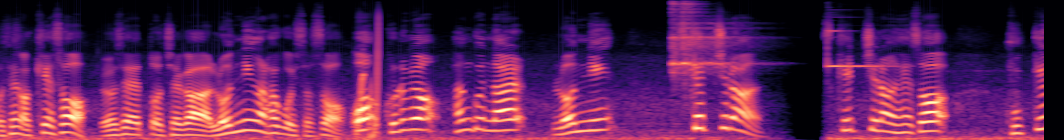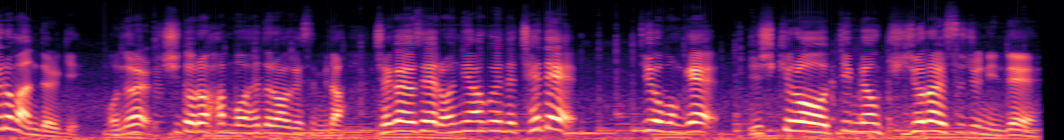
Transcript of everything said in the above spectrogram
고 생각해서 요새 또 제가 러닝을 하고 있어서 어? 그러면 한글날 러닝 스케치랑 스케치랑 해서 국기로 만들기. 오늘 시도를 한번 해도록 하겠습니다. 제가 요새 러닝하고 있는데 최대 뛰어본 게 20km 뛰면 기절할 수준인데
